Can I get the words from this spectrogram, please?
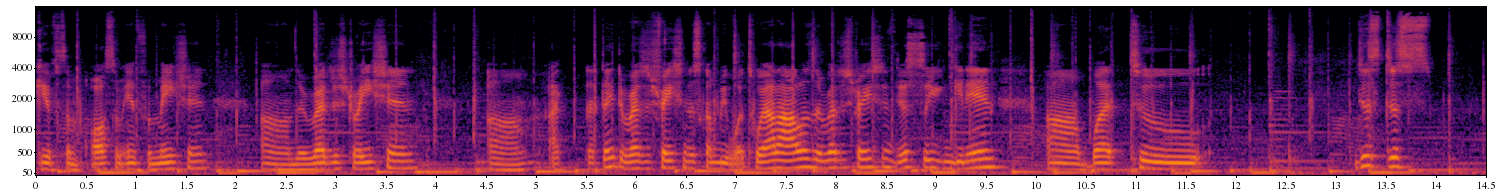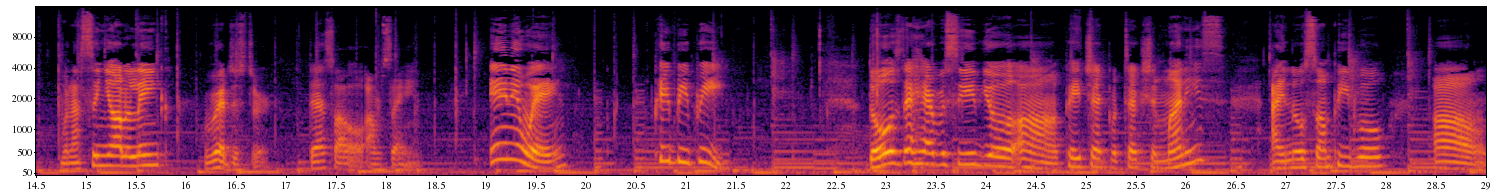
give some awesome information. Um, the registration. Uh, I, I think the registration is going to be what twelve dollars a registration just so you can get in. Uh, but to just just when I send y'all the link, register. That's all I'm saying. Anyway, PPP. Those that have received your uh, paycheck protection monies, I know some people uh,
